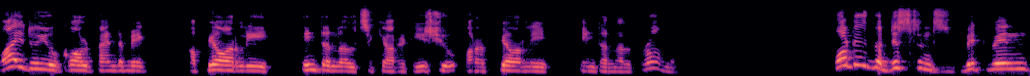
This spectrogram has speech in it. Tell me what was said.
Why do you call pandemic a purely internal security issue or a purely internal problem. What is the distance between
